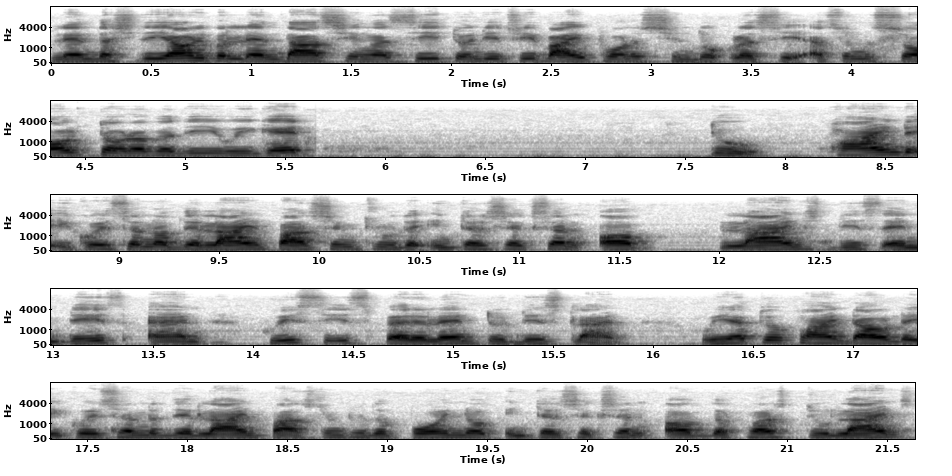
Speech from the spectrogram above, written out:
lambda yauriba lambda sing asi 23 by 4 sindoklasi asum solve torabadi we get 2. Find the equation of the line passing through the intersection of lines this and this and which is parallel to this line. We have to find out the equation of the line passing through the point of intersection of the first two lines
